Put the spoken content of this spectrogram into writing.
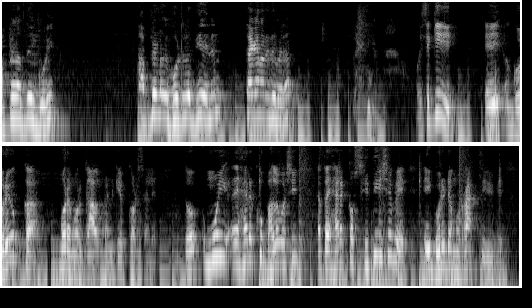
আপনারা তো এই গরিব আপনারা ওই হোটেলে দিয়ে এলেন টাকা না দিতে পেরা? হয়েছে কি এই উক্কা মোরে মোর গার্লফ্রেন্ড গিফট করছিলে তো মুই হ্যারে খুব ভালোবাসি তাই হ্যারে স্মৃতি হিসেবে এই ঘড়িটা মোর রাখতে হইবে। তো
